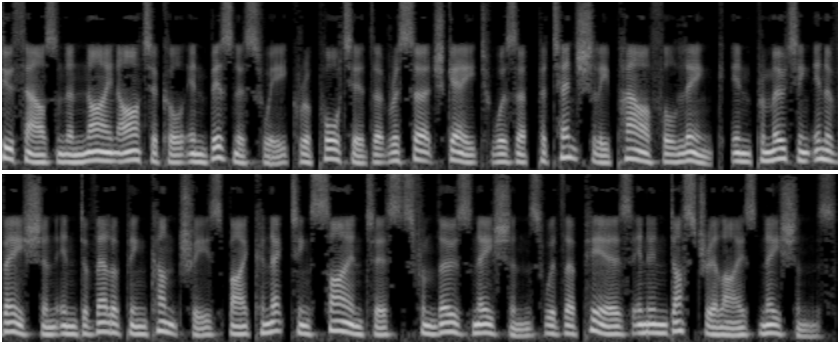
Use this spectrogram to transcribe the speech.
2009 article in Businessweek reported that ResearchGate was a potentially powerful link in promoting innovation in developing countries by connecting scientists from those nations with their peers in industrialized nations.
